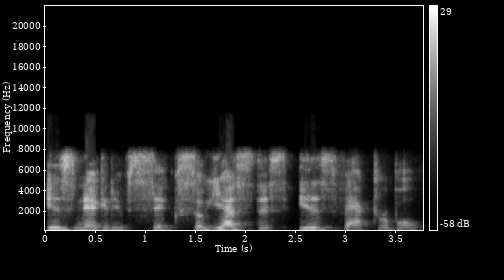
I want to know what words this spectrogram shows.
is negative 6. So yes, this is factorable.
